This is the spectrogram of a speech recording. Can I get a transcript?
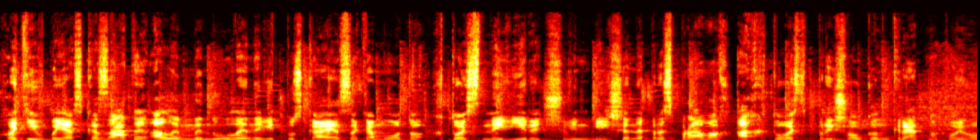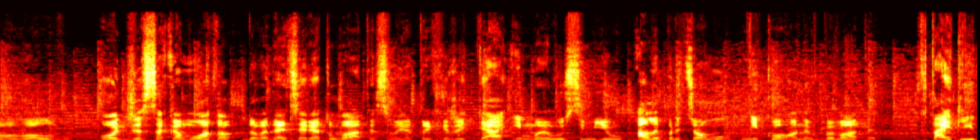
Хотів би я сказати, але минуле не відпускає Сакамото. Хтось не вірить, що він більше не при справах, а хтось прийшов конкретно по його голову. Отже, Сакамото доведеться рятувати своє тихе життя і милу сім'ю, але при цьому нікого не вбивати. В тайтлі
